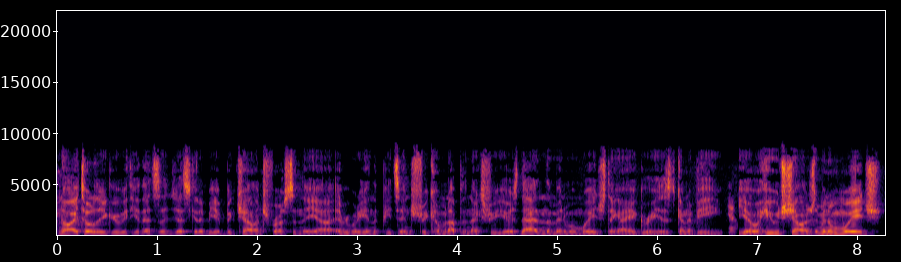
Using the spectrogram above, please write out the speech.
no, I totally agree with you. That's just going to be a big challenge for us in the uh, everybody in the pizza industry coming up in the next few years. That and the minimum wage thing, I agree, is going to be yep. you know a huge challenge. The minimum wage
